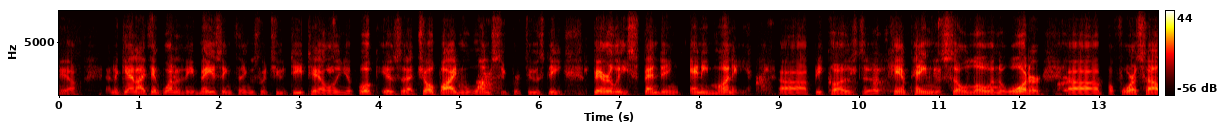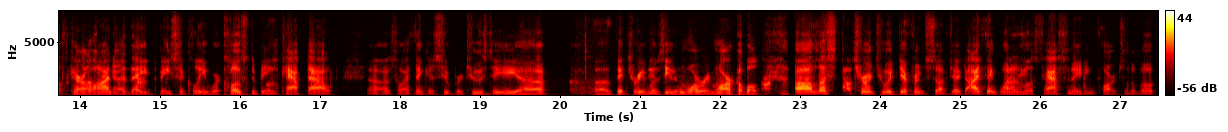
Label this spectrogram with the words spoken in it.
Yeah. And again, I think one of the amazing things which you detail in your book is that Joe Biden won Super Tuesday barely spending any money uh, because the campaign was so low in the water uh, before South Carolina. They basically were close to being tapped out. Uh, so I think his Super Tuesday uh, uh, victory was even more remarkable. Uh, let's turn to a different subject. I think one of the most fascinating parts of the book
